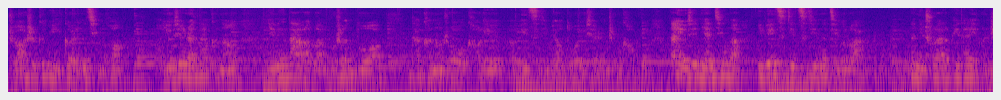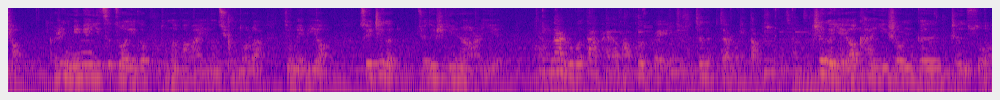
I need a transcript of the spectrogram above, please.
主要是根据你个人的情况。有些人他可能年龄大了，卵不是很多，他可能说我考虑呃微刺激比较多。有些人这么考虑，但有些年轻的，你微刺激刺激那几个卵，那你出来的胚胎也很少。可是你明明一次做一个普通的方法也能取很多卵，就没必要。所以这个绝对是因人而异。那如果大牌的话，会不会就是真的比较容易导致腹腔积水？这个也要看医生跟诊所。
